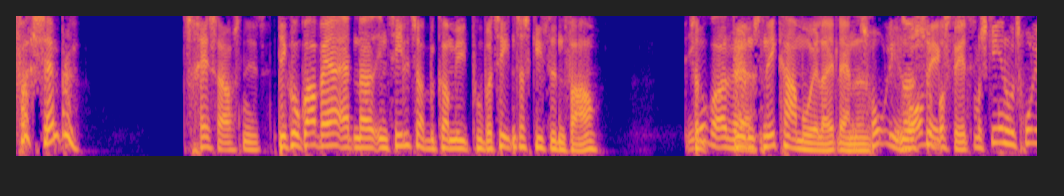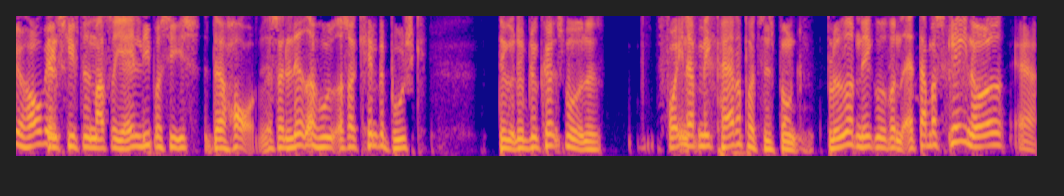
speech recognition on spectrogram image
for eksempel. 60 afsnit. Det kunne godt være, at når en teletop kom i puberteten, så skiftede den farve. Det så kunne godt være. den snekarmo eller et eller andet. Utrolig Noget hårvækst. super fedt. Måske en utrolig hårvækst. Den skiftede materiale lige præcis. Det er hår, altså læderhud og så kæmpe busk. Det, det blev kønsmodende. Får en af dem ikke patter på et tidspunkt? Bløder den ikke ud for At der må ske noget. Ja, Nu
